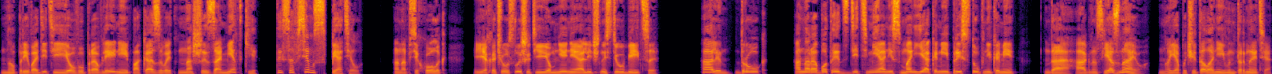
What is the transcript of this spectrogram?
но приводить ее в управление и показывать наши заметки ты совсем спятил». Она психолог. Я хочу услышать ее мнение о личности убийцы. «Ален, друг. Она работает с детьми, а не с маньяками и преступниками». «Да, Агнес, я знаю, но я почитал о ней в интернете.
